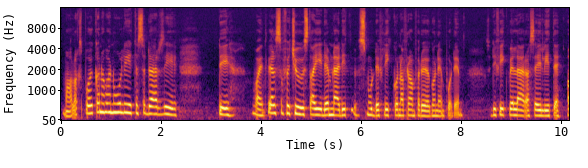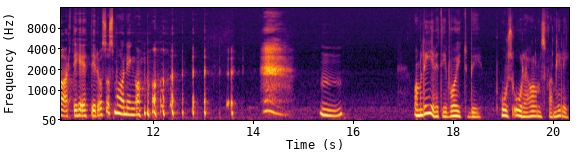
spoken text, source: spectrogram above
Malaxpojkarna var nog lite så där, de, de var inte väl så förtjusta i dem när de snodde flickorna framför ögonen på dem. Så de fick väl lära sig lite artighet i då så småningom. mm. Om livet i Vojtby hos Ole Holms familj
